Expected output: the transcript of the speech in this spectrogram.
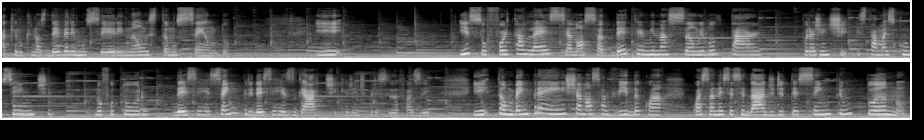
aquilo que nós deveremos ser e não estamos sendo. E isso fortalece a nossa determinação e lutar por a gente estar mais consciente no futuro desse sempre desse resgate que a gente precisa fazer. E também preenche a nossa vida com, a, com essa necessidade de ter sempre um plano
